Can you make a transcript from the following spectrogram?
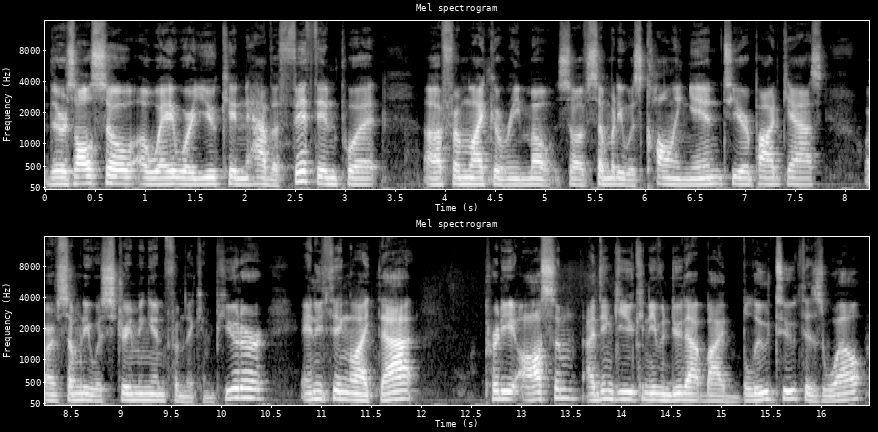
there's also a way where you can have a fifth input uh, from like a remote. So if somebody was calling in to your podcast or if somebody was streaming in from the computer, anything like that, pretty awesome. I think you can even do that by Bluetooth as well.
